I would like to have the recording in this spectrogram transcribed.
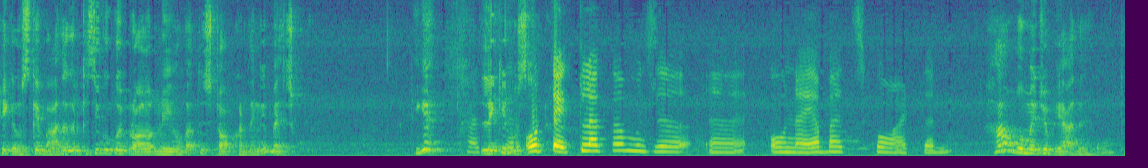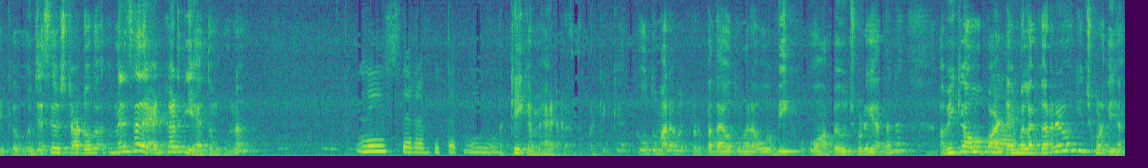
ठीक है उसके बाद अगर किसी को कोई प्रॉब्लम नहीं होगा तो स्टॉप कर देंगे बैच को। ठीक है? लेकिन उस वो टेक्ला का मुझे वो नया बैच को ऐड करना। हाँ वो मुझे भी याद है। ठीक है वो जैसे स्टार्ट होगा मैंने शायद ऐड कर दिया है तुमको ना? नहीं सर अभी तक नहीं हुआ। ठीक है मैं ऐड कर दूँगा ठीक है? तो तुम्हारा पता है वो तुम्हारा वो वीक वहाँ पे वो छूट गया था ना? अभी क्या वो पार्ट टाइम हाँ। वाला कर रहे हो कि छोड़ दिया?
